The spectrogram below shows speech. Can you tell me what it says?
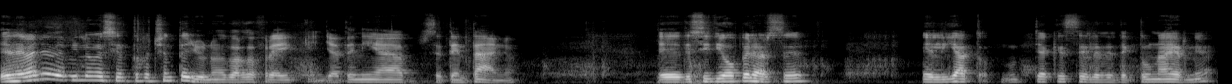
En el año de 1981, Eduardo Frei, quien ya tenía 70 años, eh, decidió operarse el hiato, ya que se le detectó una hernia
